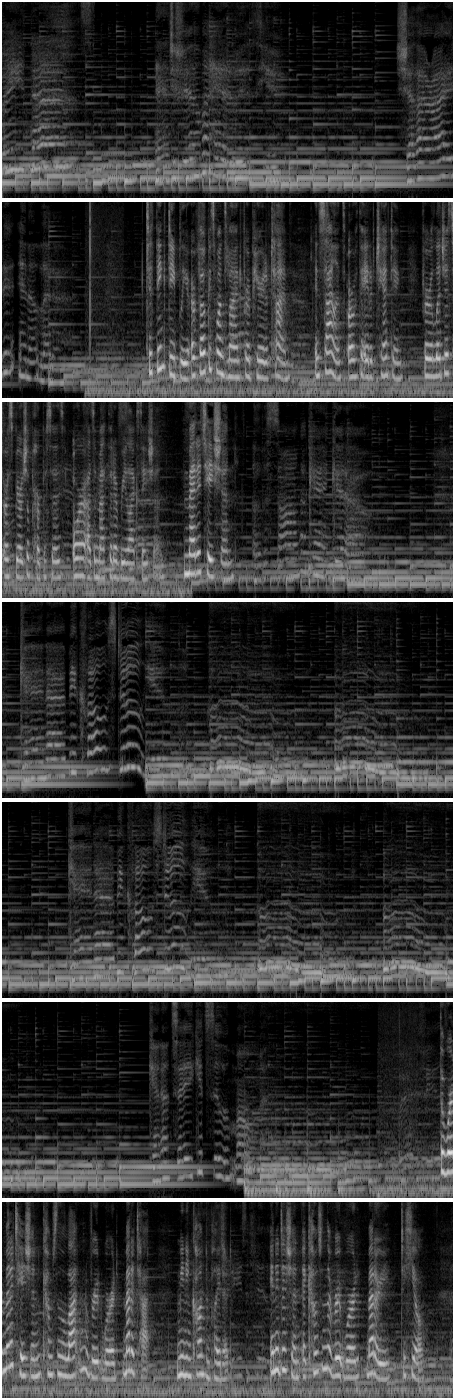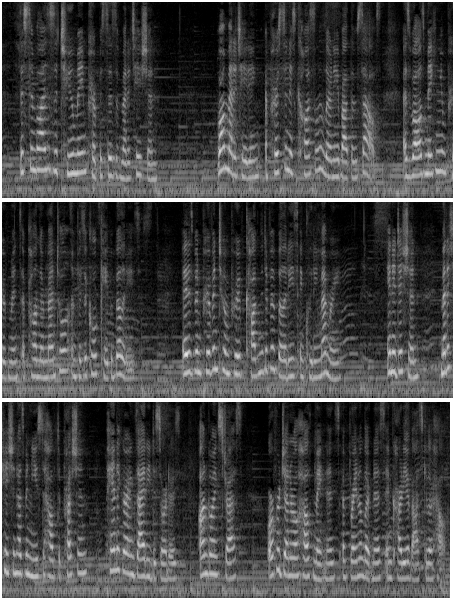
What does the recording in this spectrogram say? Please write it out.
and you fill my with you. Shall i write it in a letter? To think deeply or focus one's mind for a period of time in silence or with the aid of chanting for religious or spiritual purposes or as a method of relaxation. Meditation. The word meditation comes from the Latin root word meditat, meaning contemplated. In addition, it comes from the root word medere, to heal. This symbolizes the two main purposes of meditation. While meditating, a person is constantly learning about themselves, as well as making improvements upon their mental and physical capabilities. It has been proven to improve cognitive abilities, including memory. In addition, meditation has been used to help depression, panic or anxiety disorders, ongoing stress, or for general health maintenance of brain alertness and cardiovascular health.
